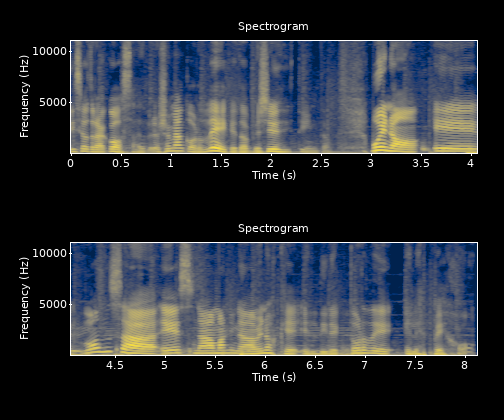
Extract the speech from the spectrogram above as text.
dice otra cosa. Pero yo me acordé que tu apellido es distinto. Bueno, eh, Gonza es nada más ni nada menos que el director de El Espejo.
